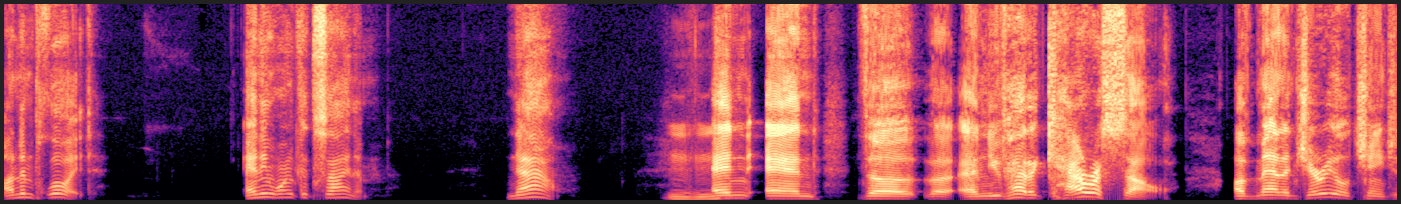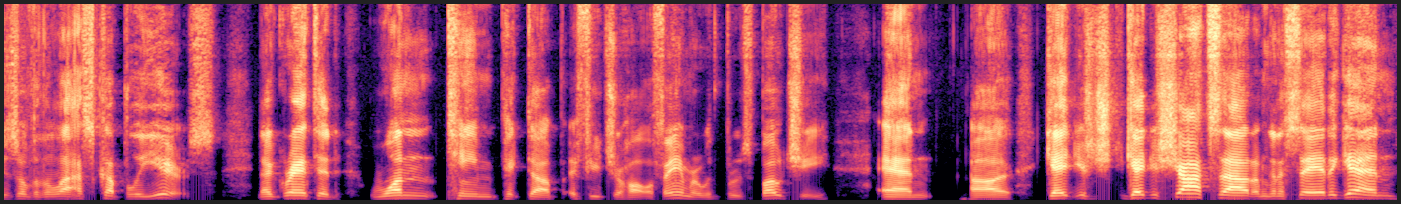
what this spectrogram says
unemployed, anyone could sign them now. Mm-hmm. and and the, the and you've had a carousel of managerial changes over the last couple of years. Now, granted, one team picked up a future Hall of Famer with Bruce Bochy, and uh, get your get your shots out. I'm going to say it again.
